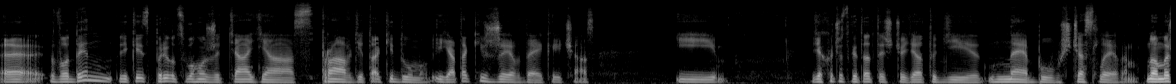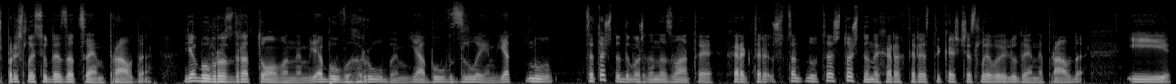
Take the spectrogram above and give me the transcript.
Е, В один якийсь період свого життя я справді так і думав, і я так і жив деякий час. І Я хочу сказати, що я тоді не був щасливим. Ну а ми ж прийшли сюди за цим, правда? Я був роздратованим, я був грубим, я був злим. Я ну. Це точно не можна назвати характер... Це, ну, це ж точно не характеристика щасливої людини, правда? І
